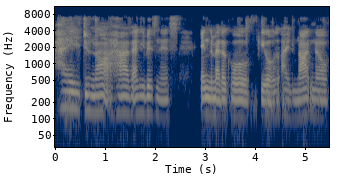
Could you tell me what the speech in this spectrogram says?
I do not have any business in the medical field. I do not know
